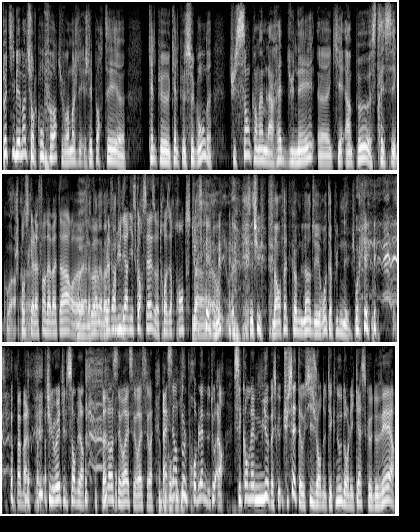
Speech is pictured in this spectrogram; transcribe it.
Petit bémol sur le confort, tu vois, moi je l'ai- porté quelques, quelques secondes. Tu sens quand même la raide du nez euh, qui est un peu stressée, quoi. Je pense Euh, qu'à la fin d'Avatar, euh, ouais, à tu la vois, fin la du dernier Scorsese, 3h30, tu bah, vois. oui, tu- bah, en fait, comme l'un des héros, t'as plus de nez. Oui, pas mal. Tu, ouais, tu le sens bien. Non, non, c'est vrai, c'est vrai, c'est vrai. Bah, c'est un peu le problème de tout. Alors, c'est quand même mieux parce que tu sais, tu as aussi ce genre de techno dans les casques de VR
